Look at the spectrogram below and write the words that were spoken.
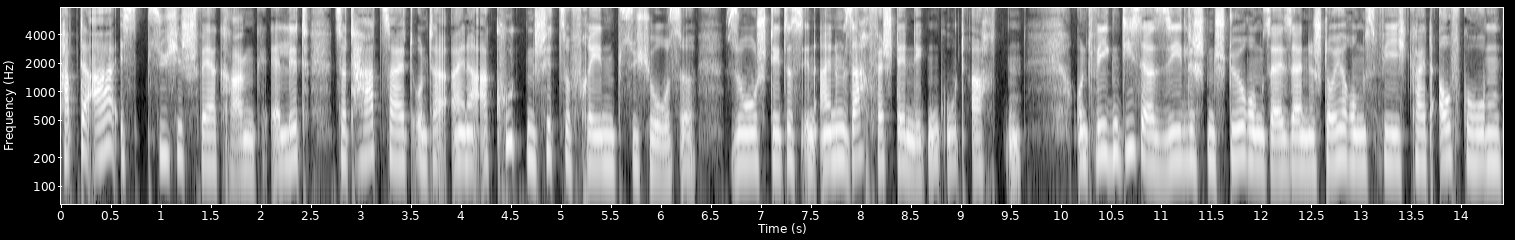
Habde A. ist psychisch schwer krank. Er litt zur Tatzeit unter einer akuten schizophrenen Psychose. So steht es in einem Sachverständigengutachten. Und wegen dieser seelischen Störung sei seine Steuerungsfähigkeit aufgehoben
